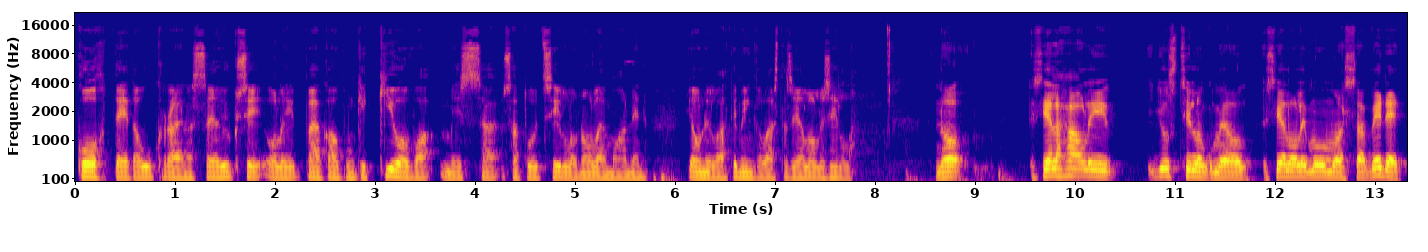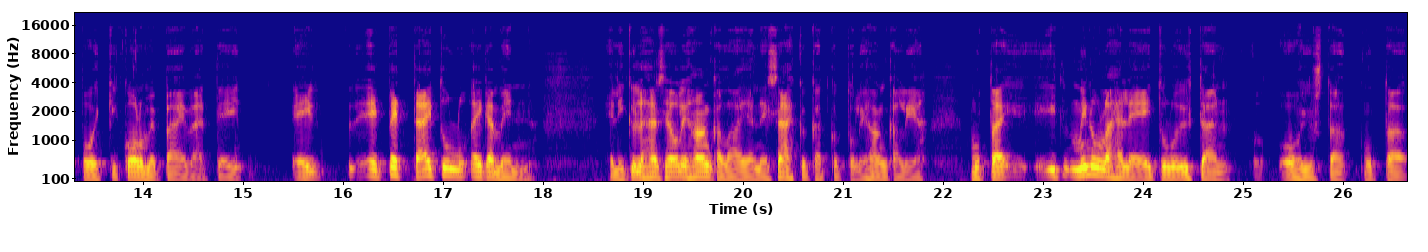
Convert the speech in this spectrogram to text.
kohteita Ukrainassa ja yksi oli pääkaupunki Kiova, missä satuit silloin olemaan, niin Jounilahti, minkälaista siellä oli silloin? No siellähän oli just silloin, kun me ol, siellä oli muun muassa vedet poikki kolme päivää, että ei, ei, ei vettä ei tullut eikä mennyt. Eli kyllähän se oli hankalaa ja ne sähkökatkot oli hankalia, mutta minun lähelle ei tullut yhtään ohjusta, mutta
